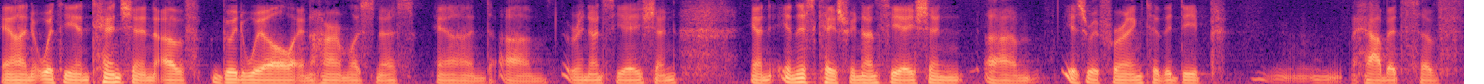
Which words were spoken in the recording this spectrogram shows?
and with the intention of goodwill and harmlessness and um, renunciation. And in this case, renunciation um, is referring to the deep habits of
